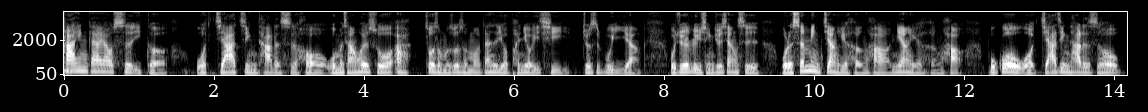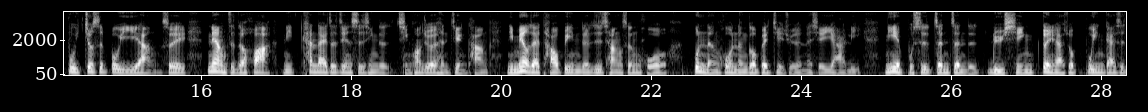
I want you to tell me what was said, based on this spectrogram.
它应该要是一个。我加进它的时候，我们常会说啊，做什么做什么，但是有朋友一起就是不一样。我觉得旅行就像是我的生命，这样也很好，那样也很好。不过我加进他的时候，不就是不一样。所以那样子的话，你看待这件事情的情况就会很健康。你没有在逃避你的日常生活不能或能够被解决的那些压力，你也不是真正的旅行。对你来说，不应该是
